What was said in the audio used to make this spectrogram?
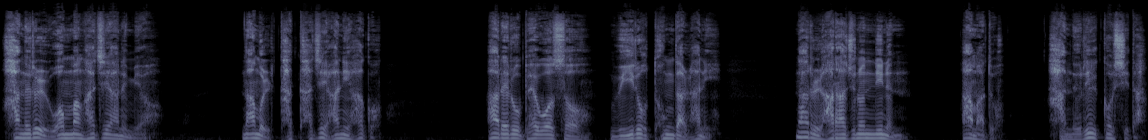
하늘을 원망하지 않으며 남을 탓하지 아니하고 아래로 배워서 위로 통달하니 나를 알아주는 니는 아마도 하늘일 것이다.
